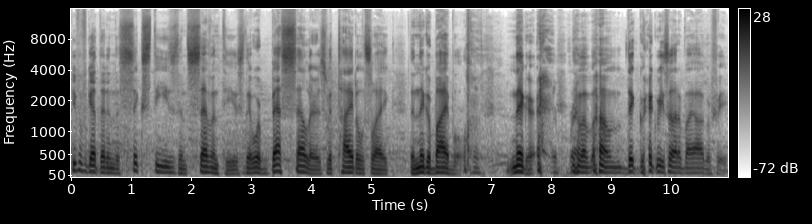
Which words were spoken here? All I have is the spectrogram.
People forget that in the 60s and 70s, there were bestsellers with titles like The Nigger Bible, Nigger, right. um, Dick Gregory's autobiography,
